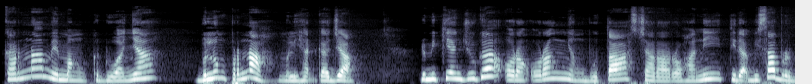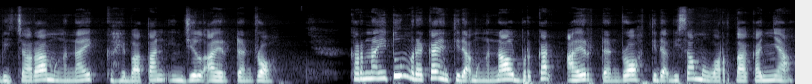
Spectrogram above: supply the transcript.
karena memang keduanya belum pernah melihat gajah. Demikian juga orang-orang yang buta secara rohani tidak bisa berbicara mengenai kehebatan Injil air dan roh. Karena itu mereka yang tidak mengenal berkat air dan roh tidak bisa mewartakannya.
